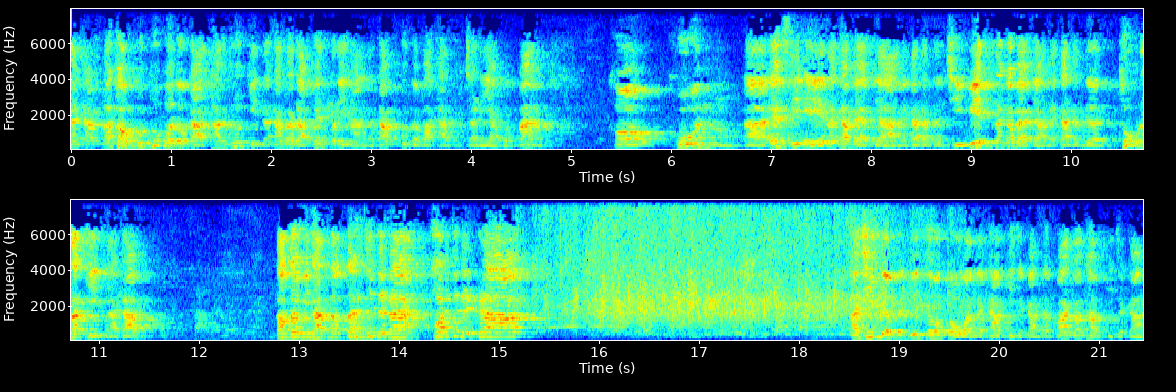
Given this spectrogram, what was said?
นะครับ และขอบคุณผู้เปิดโอกาสทางธุรกิจนะครับ ระดับเพชรบริหารนะครับ คุณประภาคันคุณจริยาบุญมั่นขอบคุณอ่า FCA นะครับแบบอย่างในการดำเนินชีวิต และก็แบบอย่างในการดำเนินธุรกิจนะครับดรพิทักษ์ดรจิตนาพรจิตเดชครับ อาชีพเดิมเป็นวิศวกรนะครับ กิจการทางบ้านก็ทำกิจการ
